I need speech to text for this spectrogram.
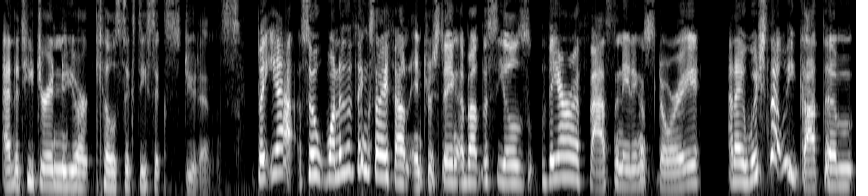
and a teacher in New York kills 66 students. But yeah, so one of the things that I found interesting about the seals, they are a fascinating story. And I wish that we got them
